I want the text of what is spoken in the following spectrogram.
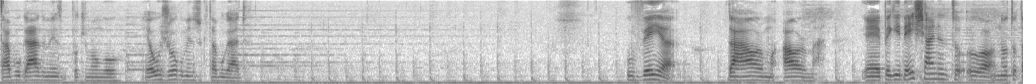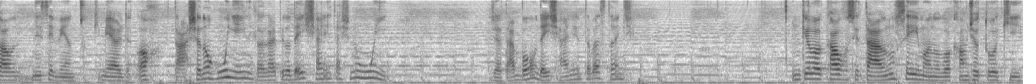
Tá bugado mesmo Pokémon GO. É o jogo mesmo que tá bugado. O Veia da Arma. Arma. É, peguei 10 Shine no, to, no, total nesse evento. Que merda. Ó, oh, tá achando ruim ainda. O cara pegou 10 Shine e tá achando ruim. Já tá bom, 10 Shine tá bastante. Em que local você tá? Eu não sei, mano, o local onde eu tô aqui.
